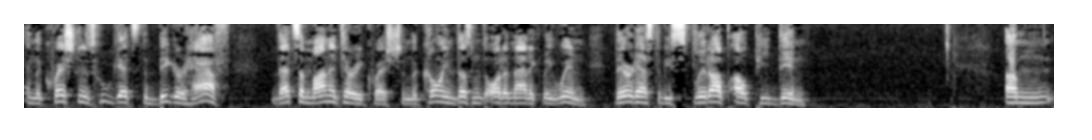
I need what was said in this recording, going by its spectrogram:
and the question is who gets the bigger half. That's a monetary question. The coin doesn't automatically win. There it has to be split up al din um,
